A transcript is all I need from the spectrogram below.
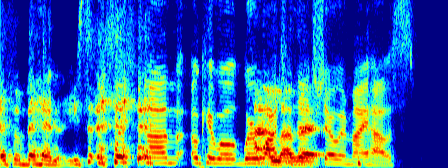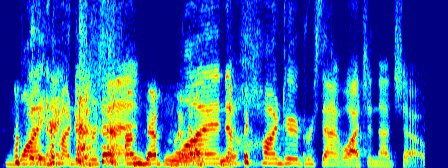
life of the henrys. Um okay well we're watching that it. show in my house. 100% i'm definitely 100% watching that show.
